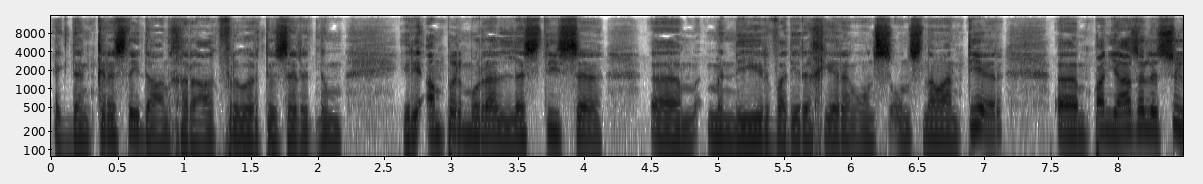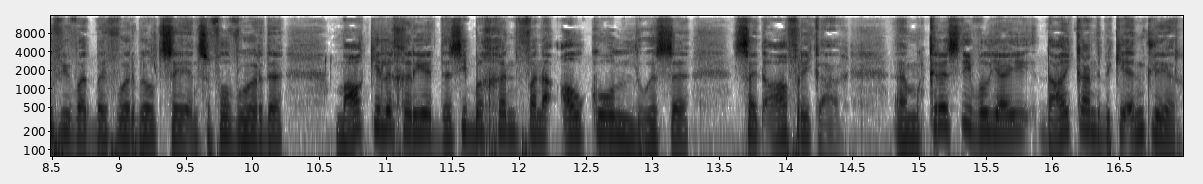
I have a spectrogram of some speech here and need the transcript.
ek dink Christie daan geraak vroeër toe sy dit noem hierdie amper moralistiese ehm um, manier wat die regering ons ons nou hanteer. Ehm um, Panjaza Lesofie wat byvoorbeeld sê in soveel woorde, maak julle gereed, dis die begin van 'n alkohollose Suid-Afrika. Ehm um, Christie, wil jy daai kant 'n bietjie inkleer?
